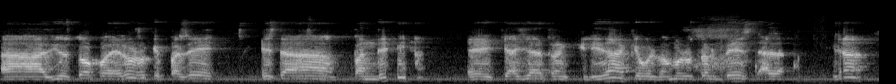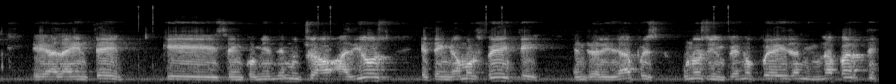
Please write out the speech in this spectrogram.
a, Dios Todopoderoso que pase esta pandemia, eh, que haya tranquilidad, que volvamos otra vez a la eh, a la gente que se encomiende mucho a Dios, que tengamos fe, que en realidad pues uno sin fe no puede ir a ninguna parte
